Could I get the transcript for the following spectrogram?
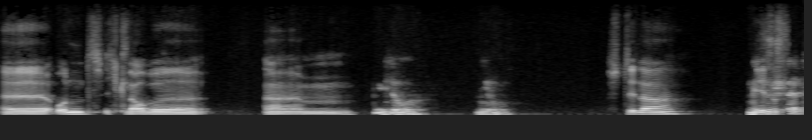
Äh, und ich glaube, ähm, Milo, Mio. Stiller. Mittelstädt.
